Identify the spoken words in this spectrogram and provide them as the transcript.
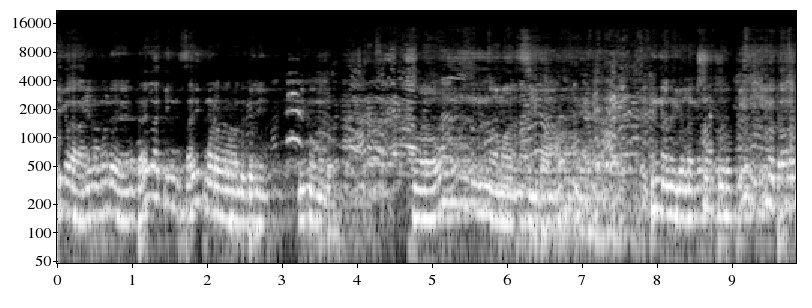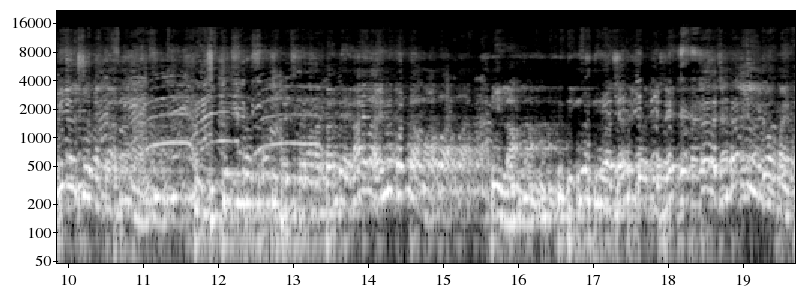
ಈಗ ನಿಮ್ಮ ಮುಂದೆ ಡೈಲಾಗ್ ಕಿಂಗ್ ಸೈಕ್ ಮಾಡುವ ಒಂದು ಧ್ವನಿ ನಿಮ್ಮ ಮುಂದೆ ನಮ ಶಿವ. ನನಗೆ ಲಕ್ಷ ಕೊಡುತ್ತೆ ನೀನು ಧನವೀರೇಶ್ವರ ಕಾರಣ ಚಿಕ್ಕದಿಂದ ಸ್ವಾಮಿ ಬೆಳೆಸಿದ ನನ್ನ ತಂದೆ ನಾಯಲ್ಲ. ಇಲ್ಲ ತಿಂಗಳ ತಿಂಗಳ ಜನರಿಗೆ ಜನರಲ್ ಗೌರ್ಮೆಂಟ್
